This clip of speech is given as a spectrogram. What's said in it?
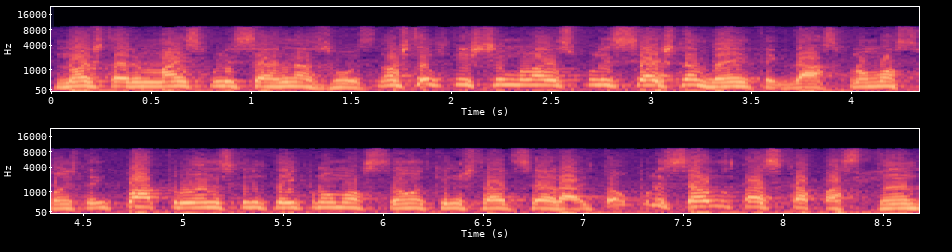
nós teremos mais policiais nas ruas. Nós temos que estimular os policiais também, tem que dar as promoções. Tem quatro anos que não tem promoção aqui no estado do Ceará. Então o policial não está se capacitando.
